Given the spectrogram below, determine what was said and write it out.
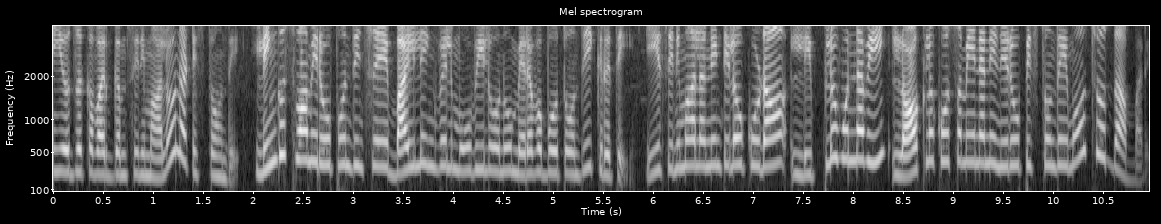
నియోజకవర్గం సినిమాలో నటిస్తోంది. లింగుస్వామి రూపొందించే బైలింగ్విల్ మూవీలోనూ మెరవబోతోంది కృతి. ఈ సినిమాలన్నింటిలో కూడా లిప్లు ఉన్నవి లాక్ల కోసమేనని నిరూపిస్తుందేమో చూద్దాం మరి.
